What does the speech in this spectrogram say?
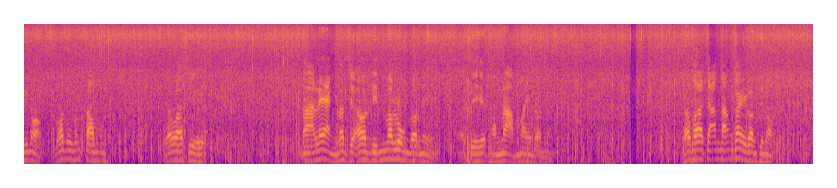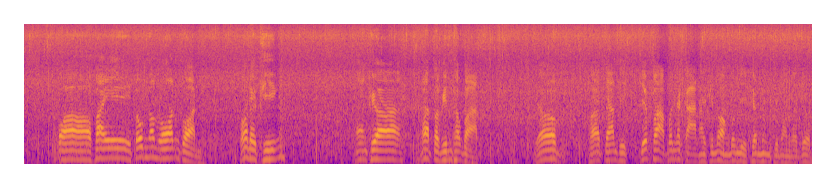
พี่น้องตอนนี้มันต่ำเดี๋ยวว่าสิหนาแรงก็จะเอาดินมาลงตอนนี้สิเฮ็ดห้องน้ำใหม่ตอนนี้เดี๋ยวพระอาจารย์ดังไฟก่อนพี่น้อง ก่อไฟต้มน้ำร้อนก่อนก็ได้พิงนั่นคือวัดตะวินทบาทเดี๋ยวพระอาจารย์ที่เก็บภาพบรรยากาศให้พี่น้องเบิ่งอีกเทื่อหนึงพี่น้องกันโยม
